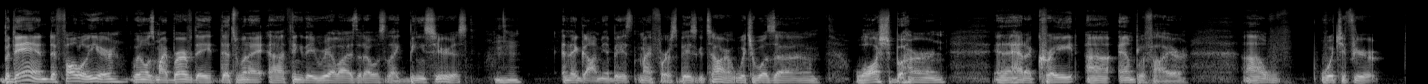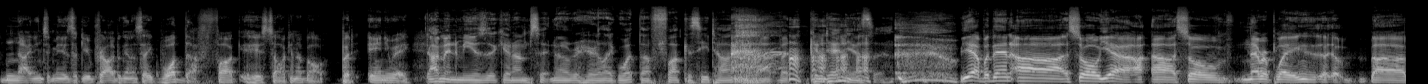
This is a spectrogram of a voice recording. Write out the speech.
But then the following year, when it was my birthday, that's when I uh, think they realized that I was like being serious, mm-hmm. and they got me a bass, my first bass guitar, which was a Washburn, and it had a crate uh, amplifier, uh, which if you're not into music, you're probably gonna say, "What the fuck is he talking about?" But anyway, I'm into music and I'm sitting over here like, what the fuck is he talking about? But continue. So- Yeah, but then, uh, so yeah, uh, so never play. Uh, uh,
